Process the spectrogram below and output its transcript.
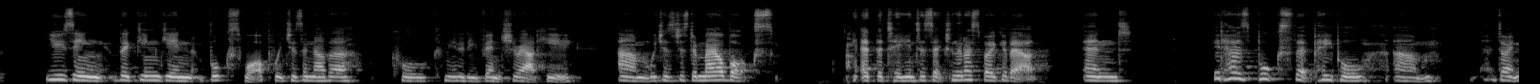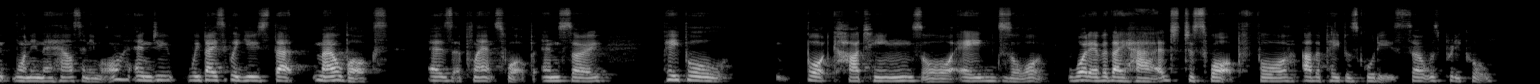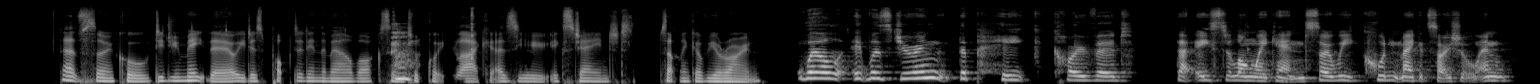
using the Gin Gin book swap, which is another cool community venture out here, um, which is just a mailbox at the T intersection that I spoke about, and it has books that people um, don't want in their house anymore, and you, we basically use that mailbox as a plant swap, and so people bought cuttings or eggs or whatever they had to swap for other people's goodies. So it was pretty cool. That's so cool. Did you meet there or you just popped it in the mailbox and took what you like as you exchanged something of your own? Well, it was during the peak COVID that Easter long weekend, so we couldn't make it social, and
